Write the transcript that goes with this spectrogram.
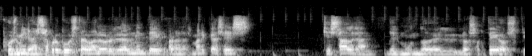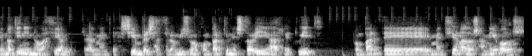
Pues mira, esa propuesta de valor realmente para las marcas es que salgan del mundo de los sorteos, que no tiene innovación realmente. Siempre se hace lo mismo, comparte una story, haz retweet, comparte, menciona a dos amigos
